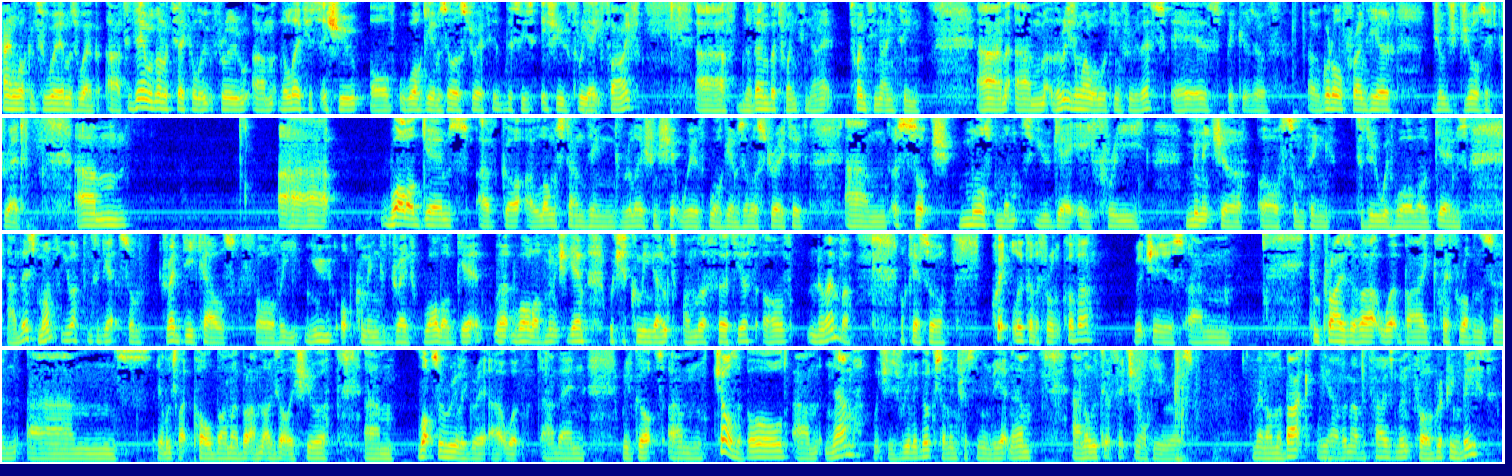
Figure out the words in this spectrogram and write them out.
Hi and welcome to Gamers Web. Uh, today we're going to take a look through um, the latest issue of War Games Illustrated. This is issue 385, uh, November 2019. And um, the reason why we're looking through this is because of our good old friend here, Judge Joseph Dredd. Um, uh, Games have got a long-standing relationship with War Games Illustrated and as such most months you get a free miniature or something to do with Warlord games. And this month you happen to get some Dredd decals for the new upcoming Dredd Warlord, game, uh, Warlord miniature game, which is coming out on the 30th of November. Okay, so quick look at the front cover, which is um, comprised of artwork by Cliff Robinson and it looks like Paul Bonner, but I'm not exactly sure. Um, lots of really great artwork. And then we've got um, Charles the Bold and Nam, which is really good because I'm interested in Vietnam, and a look at fictional heroes. And then on the back we have an advertisement for Gripping Beast.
